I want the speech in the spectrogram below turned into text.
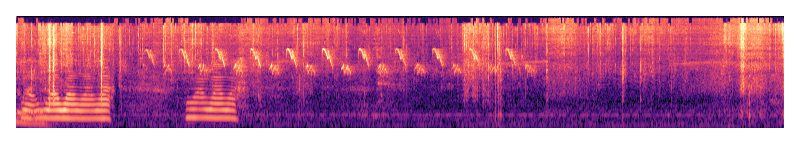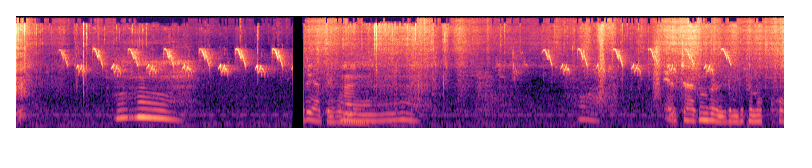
우와, 우와, 우와, 우와, 우와, 우와, 우와, 우와. 음, 그래야. 음, 작은 거는 이렇게 묻어놓고.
